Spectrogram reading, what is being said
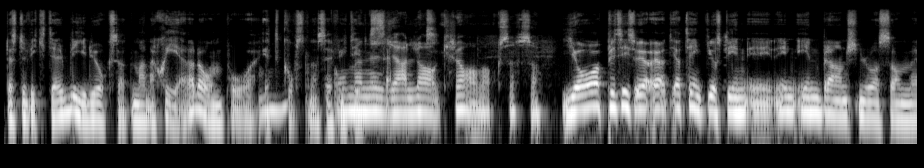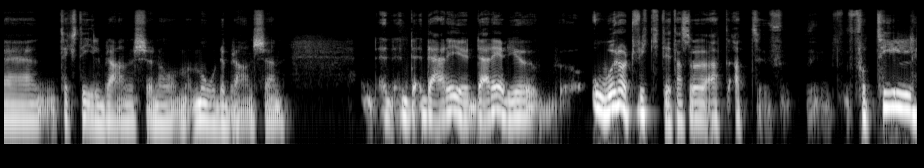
desto viktigare blir det också att managera dem på ett mm. kostnadseffektivt sätt. Och med nya sätt. lagkrav också. Så. Ja, precis. Jag, jag, jag tänker just i en, in, in bransch då som eh, textilbranschen och modebranschen. Där är, ju, där är det ju oerhört viktigt alltså att, att få till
